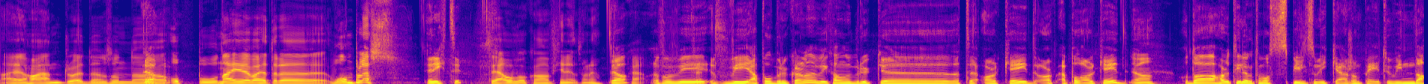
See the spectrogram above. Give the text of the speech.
Nei, Jeg har Android. En sånn uh, Ja. Oppo Nei, hva heter det? OnePlus. Riktig. Så jeg er overvåka av kineserne. Ja, Ja. for vi, vi Apple-brukerne vi kan bruke dette Arcade, Apple Arcade. Ja. Og da har du tilgang til masse spill som ikke er sånn pay to win. da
